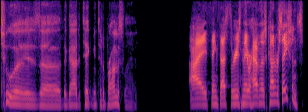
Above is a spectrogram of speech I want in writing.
Tua is uh the guy to take me to the promised land. I think that's the reason they were having those conversations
